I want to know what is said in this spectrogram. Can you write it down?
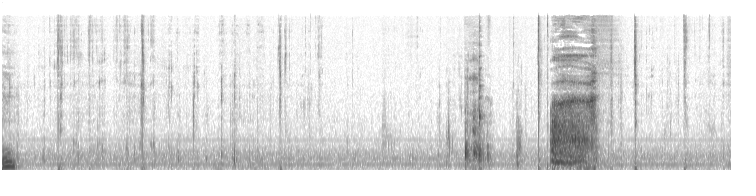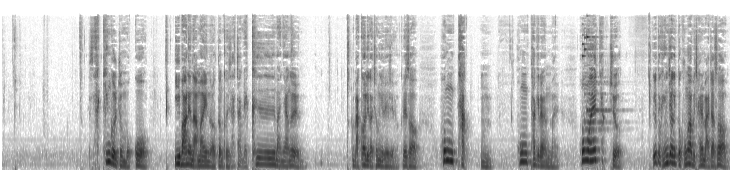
음. 삭힌 걸 좀 먹고 입 안에 남아있는 어떤 그 살짝 매큼한 향을 막걸리가 정리를 해줘요. 그래서 홍탁, 음, 홍탁이라는 말, 홍어의 탁주 이것도 굉장히 또 궁합이 잘 맞아서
